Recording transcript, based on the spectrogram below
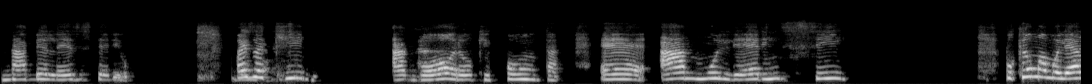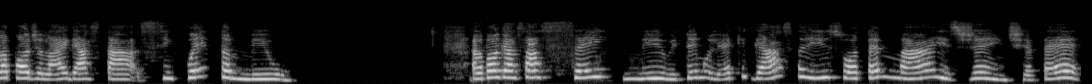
na beleza exterior. Mas aqui, agora, o que conta é a mulher em si. Porque uma mulher ela pode ir lá e gastar 50 mil ela pode gastar 100 mil, e tem mulher que gasta isso, ou até mais, gente, até,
